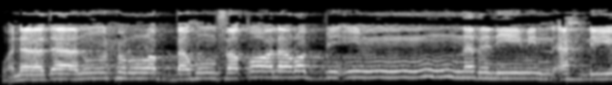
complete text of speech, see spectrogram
ونادى نوح ربه فقال رب إن ابني من أهلي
